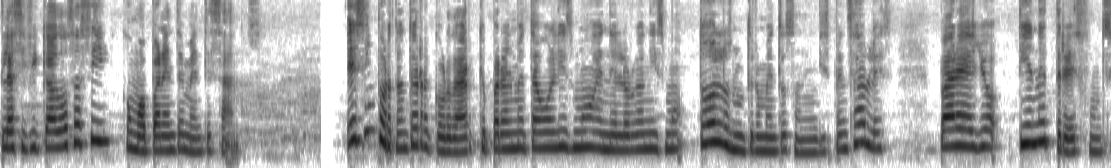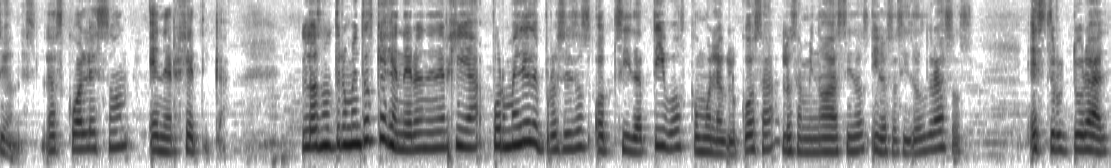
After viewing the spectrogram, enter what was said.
clasificados así como aparentemente sanos. Es importante recordar que para el metabolismo en el organismo todos los nutrimentos son indispensables. Para ello, tiene tres funciones, las cuales son energética. Los nutrimentos que generan energía por medio de procesos oxidativos como la glucosa, los aminoácidos y los ácidos grasos. Estructural.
